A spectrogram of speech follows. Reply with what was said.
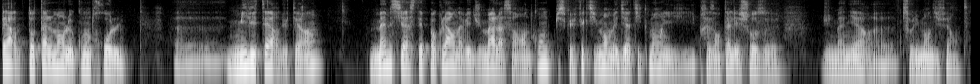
perdent totalement le contrôle militaire du terrain, même si à cette époque-là, on avait du mal à s'en rendre compte, puisque effectivement, médiatiquement, il, présentait les choses d'une manière absolument différente.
